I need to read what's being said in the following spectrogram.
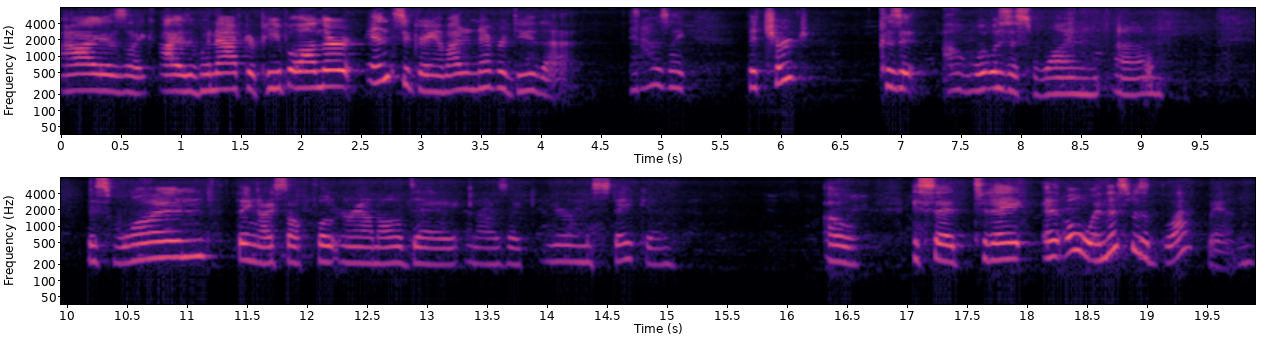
I was like, I went after people on their Instagram. I'd never do that. And I was like, the church, because it, oh, what was this one, um, this one thing I saw floating around all day. And I was like, you're mistaken. Oh, it said today, and, oh, and this was a black man.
